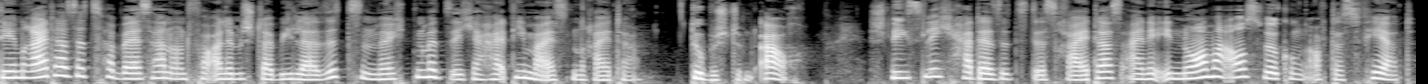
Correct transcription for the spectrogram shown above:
Den Reitersitz verbessern und vor allem stabiler sitzen möchten mit Sicherheit die meisten Reiter. Du bestimmt auch. Schließlich hat der Sitz des Reiters eine enorme Auswirkung auf das Pferd.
